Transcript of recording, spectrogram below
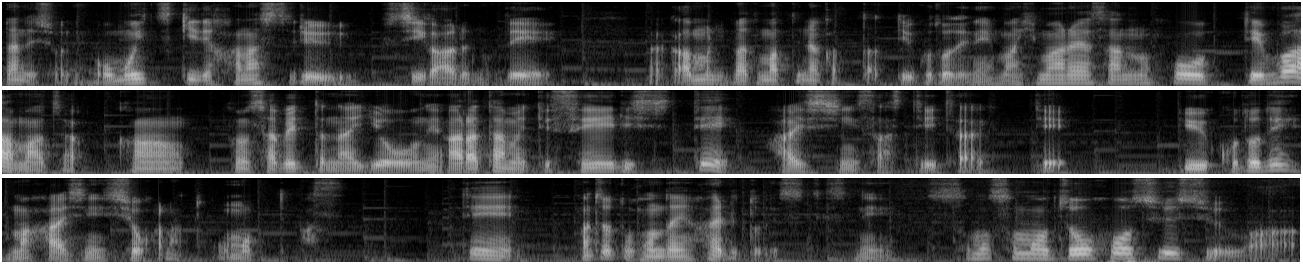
なんでしょうね、思いつきで話してる節があるので、なんかあんまりまとまってなかったっていうことでね、まあヒマラヤさんの方では、まあ若干、その喋った内容をね、改めて整理して配信させていただいて、いうことで、まあ配信しようかなと思ってます。で、まあちょっと本題に入るとですね、そもそも情報収集は、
